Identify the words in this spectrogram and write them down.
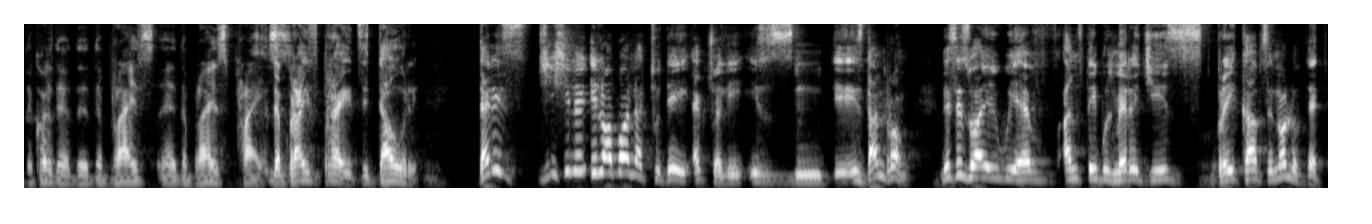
They call it the, the, the bride's uh, the bride's price. The bride's price, the dowry. That is, ilobola today actually is, is done wrong. This is why we have unstable marriages, breakups, and all of that.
